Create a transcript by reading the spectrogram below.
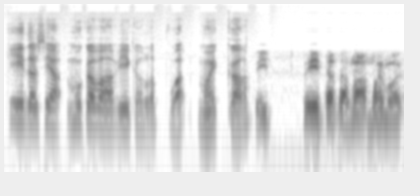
Kiitos ja mukavaa viikonloppua. Moikka. Siitä, siitä samaa. Moi moi.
